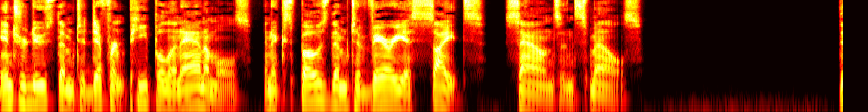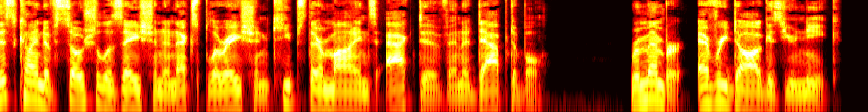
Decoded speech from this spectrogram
introduce them to different people and animals, and expose them to various sights, sounds, and smells. This kind of socialization and exploration keeps their minds active and adaptable. Remember, every dog is unique,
